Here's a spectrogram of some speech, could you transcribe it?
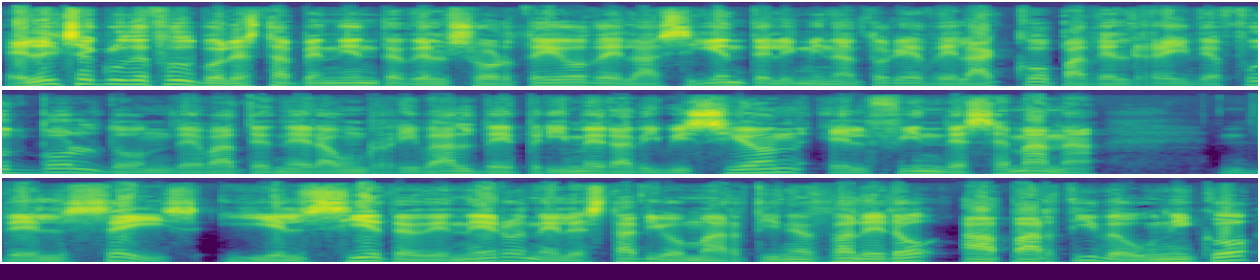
El Elche Club de Fútbol está pendiente del sorteo de la siguiente eliminatoria de la Copa del Rey de Fútbol, donde va a tener a un rival de primera división el fin de semana del 6 y el 7 de enero en el Estadio Martínez Valero a partido único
